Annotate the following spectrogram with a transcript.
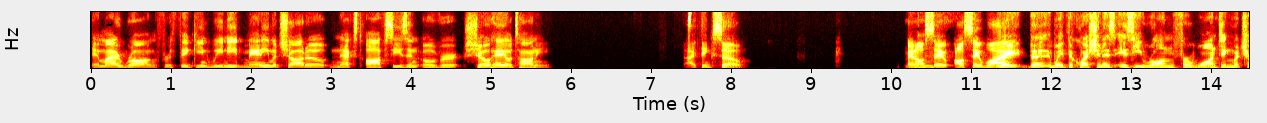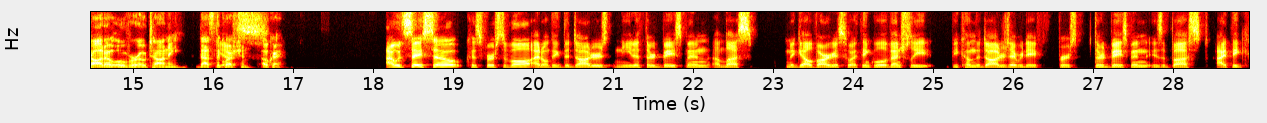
Am I wrong for thinking we need Manny Machado next offseason over Shohei Ohtani? I think so. And I'll Mm. say I'll say why. wait the wait the question is is he wrong for wanting machado over ohtani that's the question okay I would say so because first of all, I don't think the Dodgers need a third baseman unless Miguel Vargas, who I think will eventually become the Dodgers' everyday first third baseman, is a bust. I think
